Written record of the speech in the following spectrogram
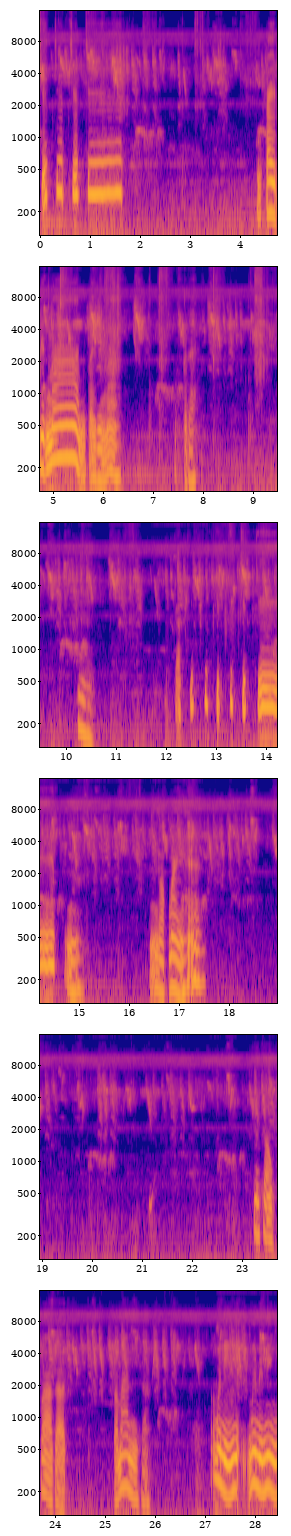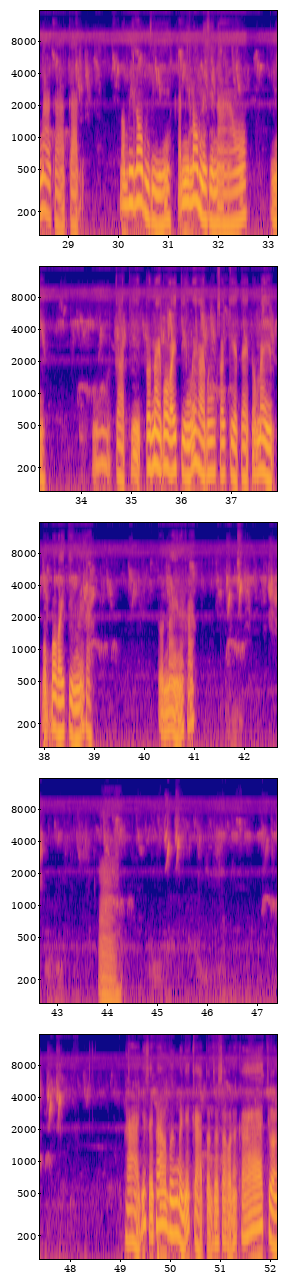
จิบจิบจิบจิบบินไปบินมาบินไปบินมาก็ได้อืม จับจิบจิบจิบจิบจิบจิบอืมดอกไม้มีท้องฟ้าก็ประมาณนี้ค่ะเมื่อนี้มื่อนี้นิ่งมากค่ะอากาศมันมีร่มดีถ้ามีร่มเลยสิหนาวนี่อากาศที่ต้นไม้บ่ไว้ติ่งเลยค่ะเบิ่งสังเกตแต่ต้นไม้บ่บ่ไว้ติ่งเลยค่ะ ต้นไม้นะคะ ค่ะค่ะยี่ใส่ผ้ามาเบิ่งบรรยากาศตอนเช้าๆนะคะช่วง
